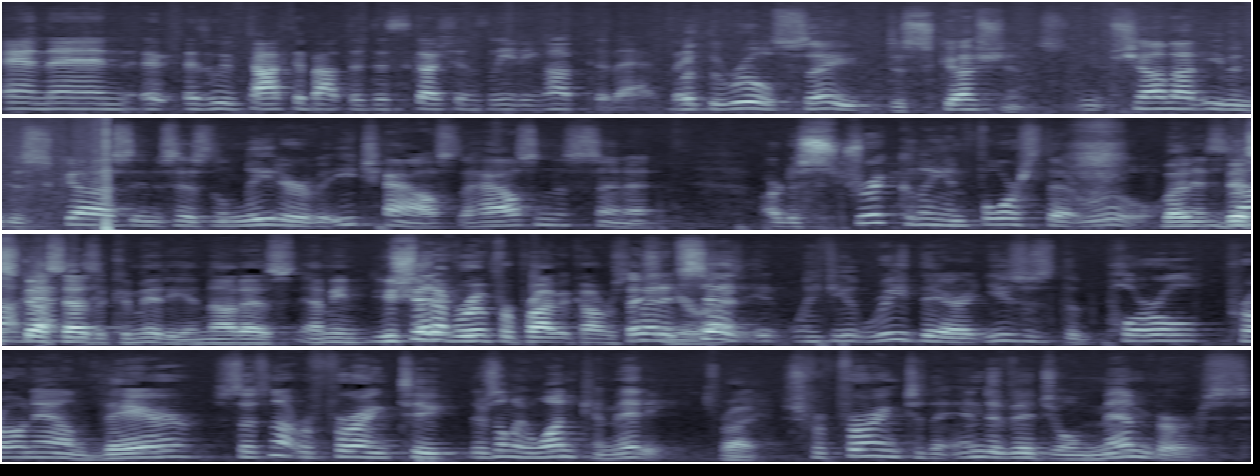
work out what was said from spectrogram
and then, as we've talked about, the discussions leading up to that. But the rules say discussions. You shall not even discuss, and it says the leader of each house, the House and the Senate, are to strictly enforce that rule. but discuss as a committee and not as, I mean, you should But have it- room for private conversation, But it says, right. it, if you read there, it uses the plural pronoun there, so it's not referring to, there's only one committee. Right. It's referring to the individual members,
